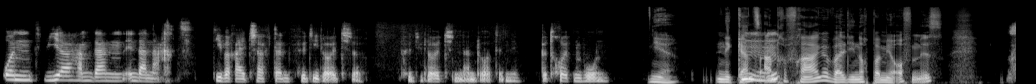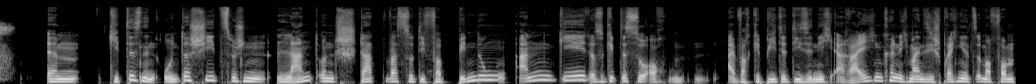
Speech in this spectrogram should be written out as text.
und wir haben dann in der Nacht die Bereitschaft dann für die Leute, für die Leute dann dort in den betreuten Wohnen. Ja. Eine ganz Mhm. andere Frage, weil die noch bei mir offen ist. Ähm, gibt es einen Unterschied zwischen Land und Stadt, was so die Verbindung angeht? Also gibt es so auch einfach Gebiete, die sie nicht erreichen können? Ich meine, Sie sprechen jetzt immer vom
